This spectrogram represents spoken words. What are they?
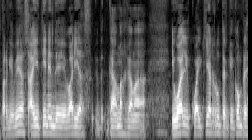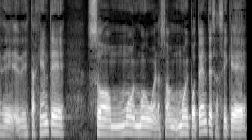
para que veas. Ahí tienen de varias gamas, gama Igual cualquier router que compres de, esta gente son muy muy buenos, son muy potentes, así que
